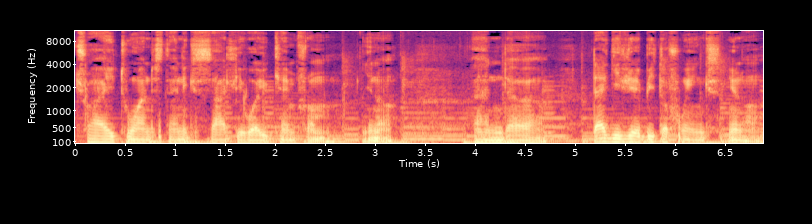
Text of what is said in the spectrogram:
try to understand exactly where you came from, you know, and uh, that gives you a bit of wings, you know,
